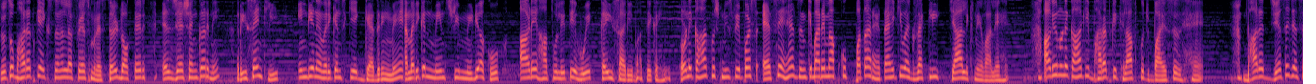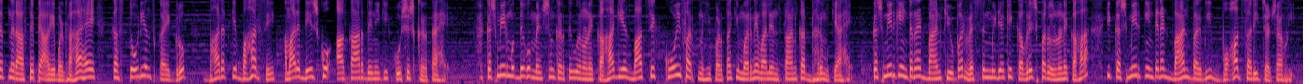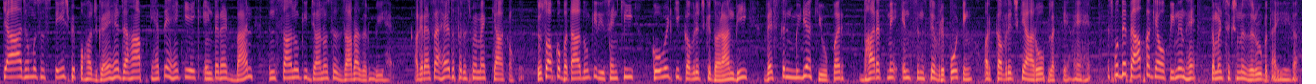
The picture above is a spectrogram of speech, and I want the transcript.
दोस्तों, भारत के external affairs minister doctor S Jaishankar ने रिसेंटली इंडियन अमेरिकन की एक गैदरिंग में अमेरिकन मेन स्ट्रीम मीडिया को आड़े हाथों लेते हुए कई सारी बातें कही। उन्होंने कहा, कुछ न्यूज़पेपर्स ऐसे हैं जिनके बारे में आपको पता रहता है कि वो एग्जैक्टली क्या लिखने वाले हैं। आगे उन्होंने कहा कि भारत के खिलाफ कुछ बायसेस हैं। भारत जैसे जैसे अपने रास्ते पे आगे बढ़ रहा है कस्टोडियंस का एक ग्रुप भारत के बाहर से हमारे देश को आकार देने की कोशिश करता है। कश्मीर मुद्दे को मेंशन करते हुए उन्होंने कहा कि इस बात से कोई फ़र्क नहीं पड़ता कि मरने वाले इंसान का धर्म क्या है। कश्मीर के इंटरनेट बैन के ऊपर वेस्टर्न मीडिया के कवरेज पर उन्होंने कहा कि कश्मीर के इंटरनेट बैन पर भी बहुत सारी चर्चा हुई। क्या आज हम उस स्टेज पे पहुँच गए हैं जहाँ आप कहते हैं कि एक इंटरनेट बैन इंसानों की जानों से ज़्यादा ज़रूरी है? अगर ऐसा है तो फिर इसमें मैं क्या कहूँ? दोस्तों, आपको बता दूँ कि रिसेंटली कोविड की कवरेज के दौरान भी वेस्टर्न मीडिया के ऊपर भारत में इनसेंसिटिव रिपोर्टिंग और कवरेज के आरोप लगते आए हैं। इस मुद्दे पे आपका क्या ओपिनियन है? कमेंट सेक्शन में ज़रूर बताइएगा।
